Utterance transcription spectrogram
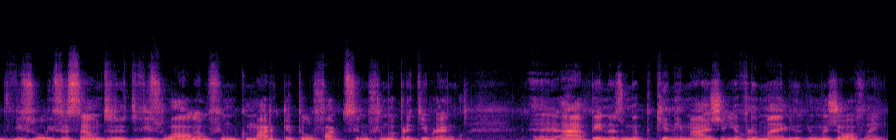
de visualização, de, de, visual, é um filme que marca pelo facto de ser um filme a preto e branco. Uh, há apenas uma pequena imagem a vermelho de uma jovem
